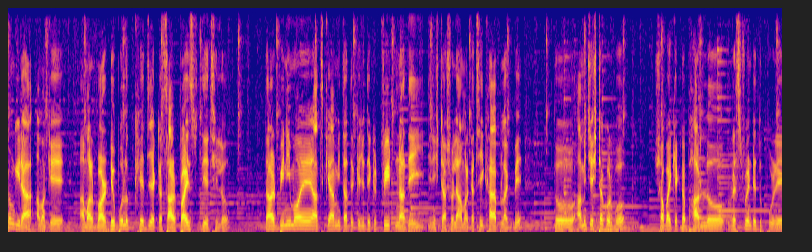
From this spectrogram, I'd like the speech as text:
সঙ্গীরা আমাকে আমার বার্থডে উপলক্ষে যে একটা সারপ্রাইজ দিয়েছিল, তার বিনিময়ে আজকে আমি তাদেরকে যদি একটা ট্রিট না দেই, জিনিসটা আসলে আমার কাছেই খারাপ লাগবে। তো আমি চেষ্টা করব সবাইকে একটা ভালো রেস্টুরেন্টে দুপুরে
